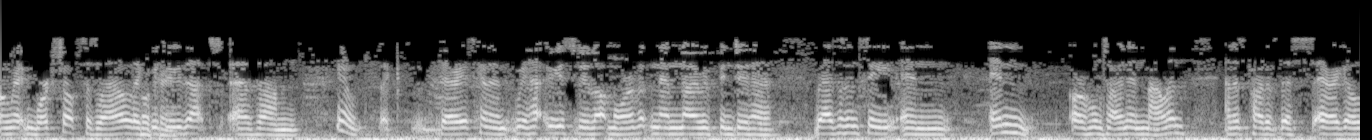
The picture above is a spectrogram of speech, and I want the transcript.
songwriting workshops as well. Like we do that as um, you know like various kind of we, ha- we used to do a lot more of it. And then now we've been doing a residency in in our hometown in Malin, and it's part of this Errigal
